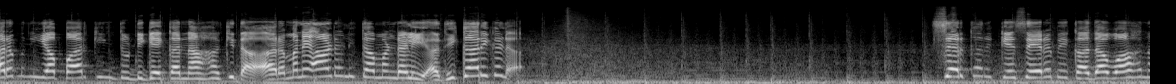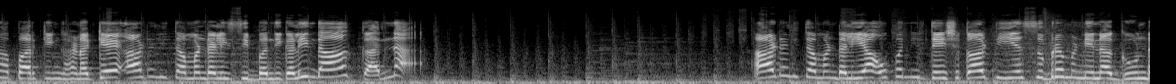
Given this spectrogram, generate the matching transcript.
ಅರಮನೆಯ ಪಾರ್ಕಿಂಗ್ ದುಡ್ಡಿಗೆ ಕನ್ನ ಹಾಕಿದ ಅರಮನೆ ಆಡಳಿತ ಮಂಡಳಿ ಅಧಿಕಾರಿಗಳ. ಸರ್ಕಾರಕ್ಕೆ ಸೇರಬೇಕಾದ ವಾಹನ ಪಾರ್ಕಿಂಗ್ ಹಣಕ್ಕೆ ಆಡಳಿತ ಮಂಡಳಿ ಸಿಬ್ಬಂದಿಗಳಿಂದ ಕನ್ನ. ಆಡಳಿತ ಮಂಡಳಿಯ ಉಪನಿರ್ದೇಶಕ ಟಿಎಸ್ ಸುಬ್ರಹ್ಮಣ್ಯನ ಗೂಂಡ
